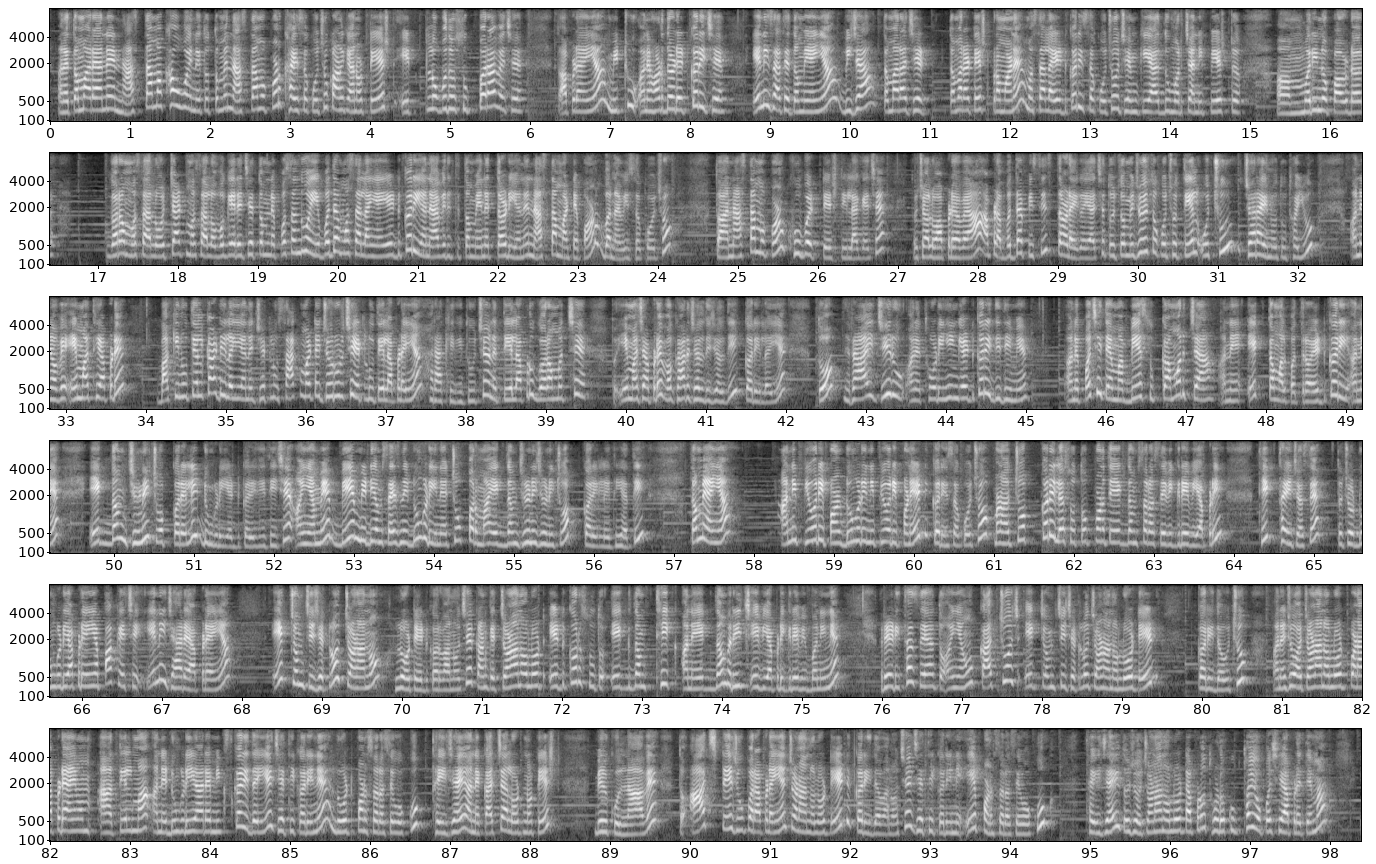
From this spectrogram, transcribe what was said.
અને તમારે આને નાસ્તામાં ખાવું હોય ને તો તમે નાસ્તામાં પણ ખાઈ શકો છો, કારણ કે આનો ટેસ્ટ એટલો બધો સુપર આવે છે. તો આપણે અહીંયા મીઠું અને હળદર એડ કરી છે. એની સાથે તમે અહીંયા બીજા તમારા જે તમારા ટેસ્ટ પ્રમાણે મસાલા એડ કરી શકો છો, જેમ કે આદુ મરચાંની પેસ્ટ મરીનો પાવડર, ગરમ મસાલો, ચાટ મસાલો વગેરે જે તમને પસંદ હોય એ બધા મસાલા અહીંયા એડ કરી અને આવી રીતે તમે એને તળી અને નાસ્તા માટે પણ બનાવી શકો છો. તો આ નાસ્તામાં પણ ખૂબ જ ટેસ્ટી લાગે છે. તો ચાલો આપણે હવે આ આપણા બધા પીસીસ તળાઈ ગયા છે. તો તમે જોઈ શકો છો તેલ ઓછું જરાય નહોતું થયું. અને હવે એમાંથી આપણે બાકીનું તેલ કાઢી લઈએ અને જેટલું શાક માટે જરૂર છે એટલું તેલ આપણે અહીંયા રાખી દીધું છે અને તેલ આપણું ગરમ જ છે. તો એમાં જ આપણે વઘાર જલ્દી જલ્દી કરી લઈએ. તો રાઈ, જીરું અને થોડી હિંગ એડ કરી દીધી મેં. અને પછી તેમાં બે સૂકા મરચાં અને એક તમાલપત્ર એડ કરી અને એકદમ ઝીણી ચોપ કરેલી ડુંગળી એડ કરી દીધી છે. અહીંયા મેં બે મીડિયમ સાઇઝની ડુંગળીને ચોપરમાં એકદમ ઝીણી ઝીણી ચોપ કરી લીધી હતી. તમે અહીંયા આની પ્યોરી પણ, ડુંગળીની પ્યોરી પણ એડ કરી શકો છો. પણ ચોપ કરી લેશો તો પણ તે એકદમ સરસ એવી ગ્રેવી આપણી ઠીક થઈ જશે. તો જો ડુંગળી આપણે અહીંયા પાકે છે, એની જ્યારે આપણે અહીંયા એક ચમચી જેટલો ચણાનો લોટ એડ કરવાનો છે. કારણ કે ચણાનો લોટ એડ કરશું તો એકદમ થીક અને એકદમ રીચ એવી આપણી ગ્રેવી બનીને રેડી થશે. તો અહીંયા હું કાચો જ એક ચમચી જેટલો ચણાનો લોટ એડ કરી દઉં છું. અને જો ચણાનો લોટ પણ આપણે આમ આ તેલમાં અને ડુંગળી હારે મિક્સ કરી દઈએ, જેથી કરીને લોટ પણ સરસ એવો કૂક થઈ જાય અને કાચા લોટનો ટેસ્ટ બિલકુલ ના આવે. તો આ જ સ્ટેજ ઉપર આપણે અહીંયા ચણાનો લોટ એડ કરી દેવાનો છે, જેથી કરીને એ પણ સરસ એવો કૂક થઈ જાય. તો જો ચણાનો લોટ આપણો થોડો કૂક થયો, પછી આપણે તેમાં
